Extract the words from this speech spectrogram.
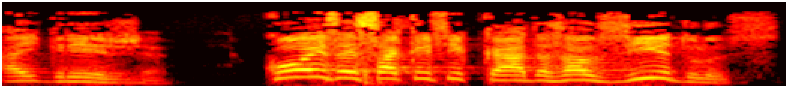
a igreja. Coisas sacrificadas aos ídolos.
